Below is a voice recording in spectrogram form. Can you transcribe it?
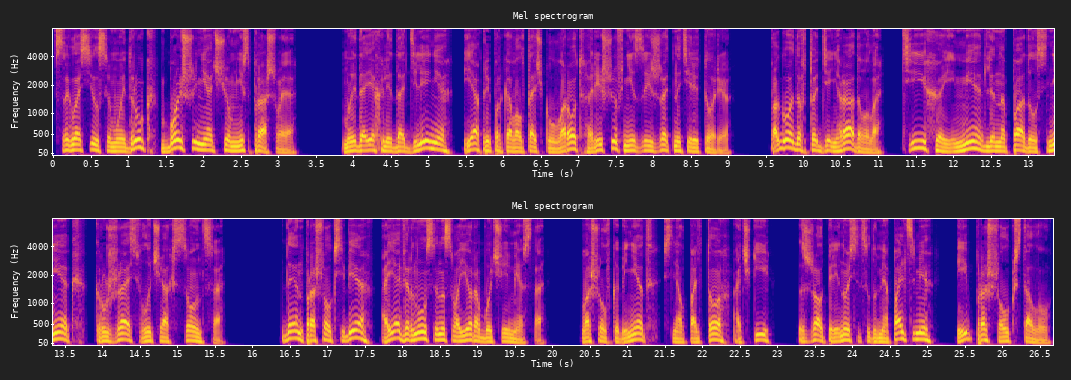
согласился мой друг, больше ни о чем не спрашивая. Мы доехали до отделения, я припарковал тачку у ворот, решив не заезжать на территорию. Погода в тот день радовала, Тихо и медленно падал снег, кружась в лучах солнца. Дэн прошел к себе, а я вернулся на свое рабочее место. Вошел в кабинет, снял пальто, очки, сжал переносицу двумя пальцами и прошел к столу.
